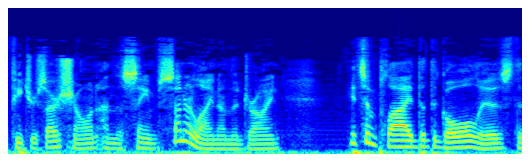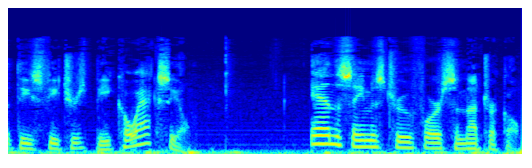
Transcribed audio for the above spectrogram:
features are shown on the same center line on the drawing, it's implied that the goal is that these features be coaxial. And the same is true for symmetrical.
